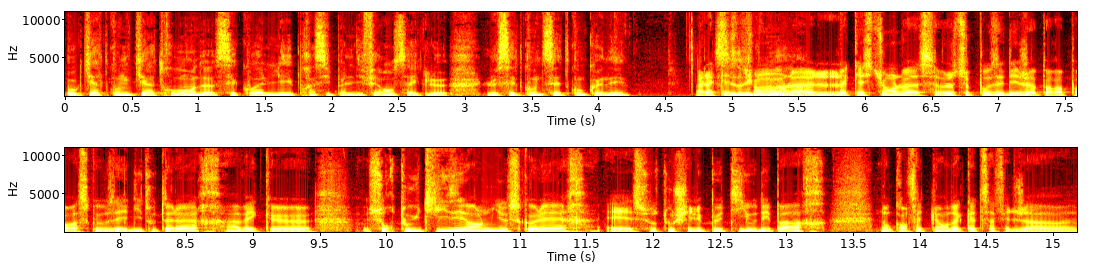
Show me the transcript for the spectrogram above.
Au 4 contre 4 au hand C'est quoi les principales différences avec le, le 7 contre 7 qu'on connaît? La Cédric question, la, la question elle va se se poser déjà par rapport à ce que vous avez dit tout à l'heure, avec euh, surtout utilisé dans le milieu scolaire et surtout chez les petits au départ. Donc en fait, le handicap, ça fait déjà euh,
